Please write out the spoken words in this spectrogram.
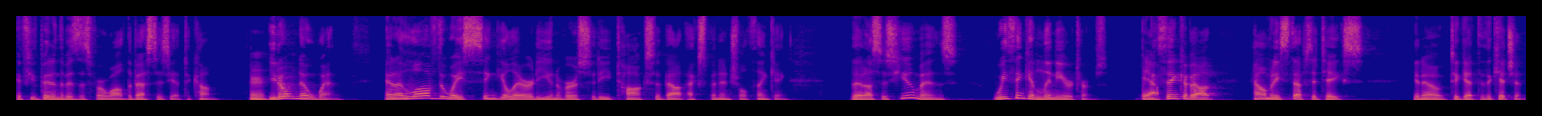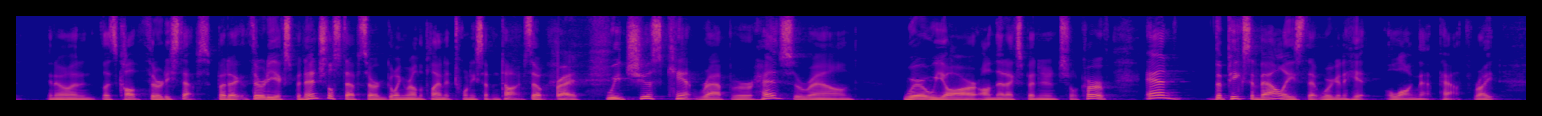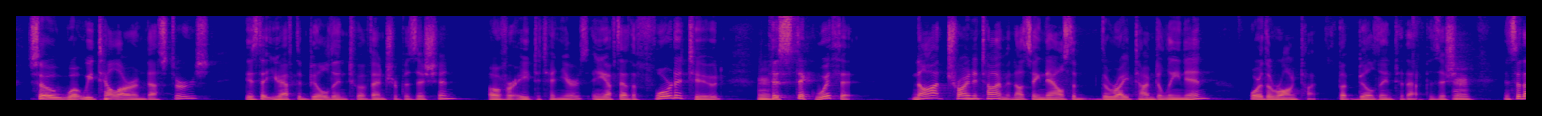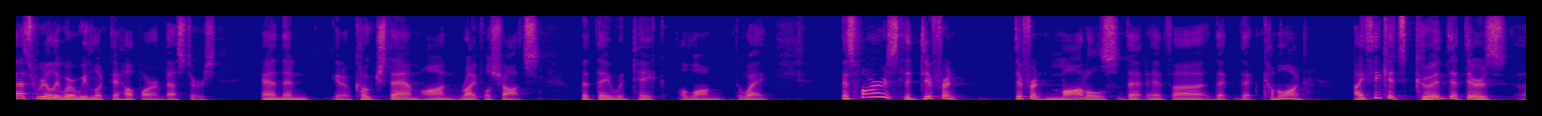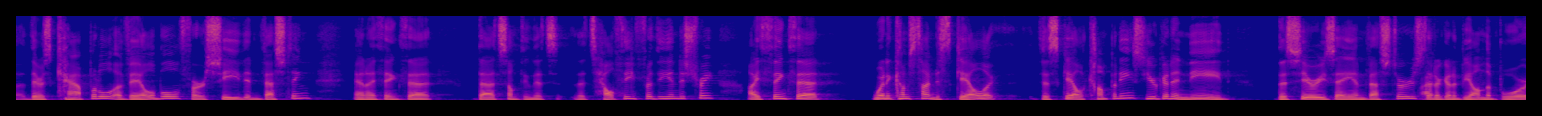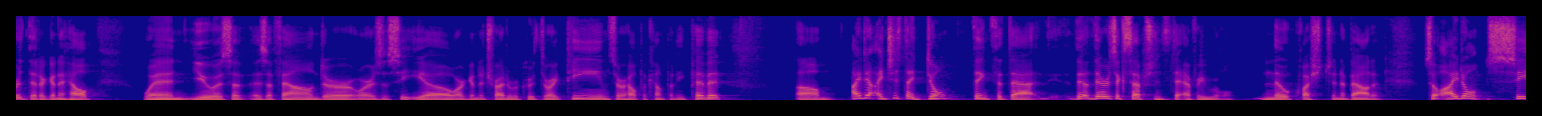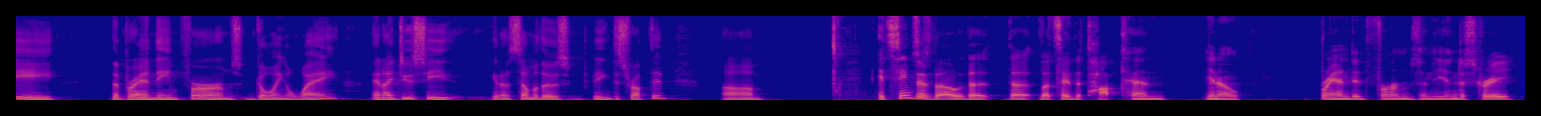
if you've been in the business for a while, the best is yet to come. Hmm. You don't know when. And I love the way Singularity University talks about exponential thinking. That us as humans, we think in linear terms. Yeah. We think about how many steps it takes, you know, to get to the kitchen, you know, and let's call it 30 steps. But uh, 30 exponential steps are going around the planet 27 times. So Right. we just can't wrap our heads around where we are on that exponential curve and the peaks and valleys that we're going to hit along that path, right? So what we tell our investors is that you have to build into a venture position over eight to 10 years and you have to have the fortitude to stick with it, not trying to time it, not saying now's the, the right time to lean in or the wrong time, but build into that position. And so that's really where we look to help our investors and then, you know, coach them on rifle shots that they would take along the way. As far as the different different models that have uh, that that come along, I think it's good that there's uh, there's capital available for seed investing, and I think that that's something that's that's healthy for the industry. I think that when it comes time to scale to scale companies, you're going to need the Series A investors that are going to be on the board that are going to help when you as a as a founder or as a CEO are going to try to recruit the right teams or help a company pivot. Um, I, I just I don't think that that th- there's exceptions to every rule, no question about it. So I don't see the brand name firms going away, and I do see you know some of those being disrupted. Um, it seems as though the the let's say the top 10 you know branded firms in the industry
